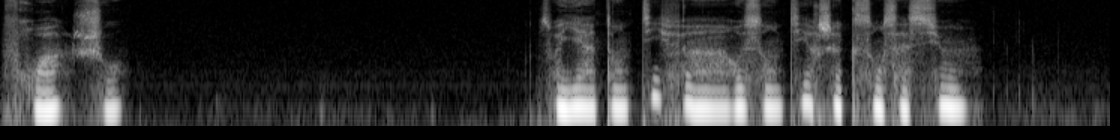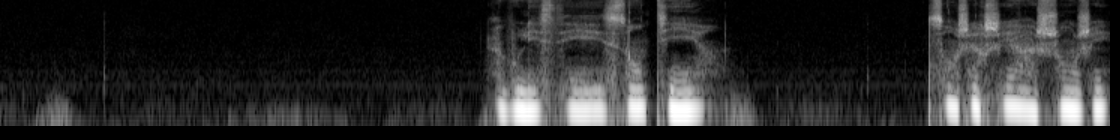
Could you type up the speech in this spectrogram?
froid, chaud? Soyez attentif à ressentir chaque sensation. À vous laisser sentir sans chercher à changer,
